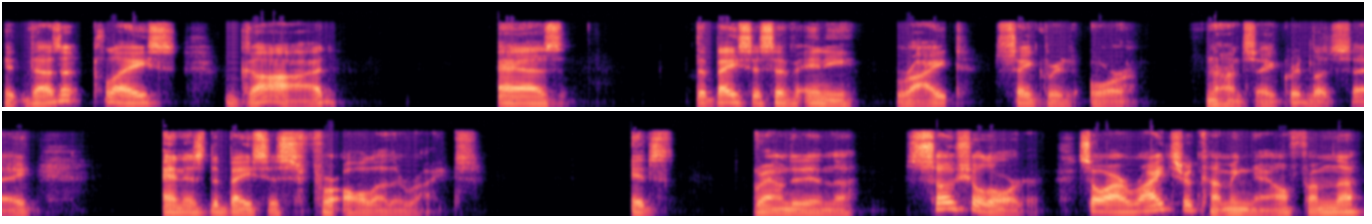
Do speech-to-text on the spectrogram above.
It doesn't place God as the basis of any right, sacred or non sacred, let's say, and as the basis for all other rights. It's grounded in the social order. So our rights are coming now from the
